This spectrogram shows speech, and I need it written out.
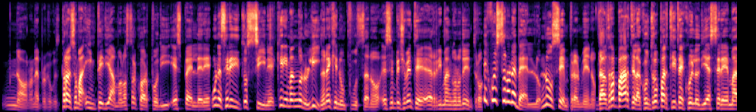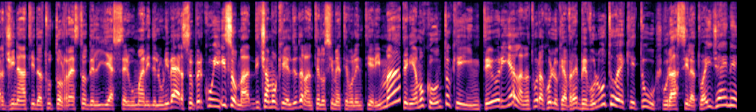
No, non è proprio così. Però insomma, impediamo al nostro corpo di espellere una serie di tossine che rimangono lì. Non è che non puzzano, e semplicemente rimangono dentro. E questo non è bello, non sempre almeno. D'altra parte, la contropartita è quello di essere emarginati da tutto il resto degli esseri umani dell'universo. Per cui, insomma, diciamo che il deodorante lo si mette volentieri. Ma teniamo conto che in teoria la natura quello che avrebbe voluto è che tu curassi la tua igiene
